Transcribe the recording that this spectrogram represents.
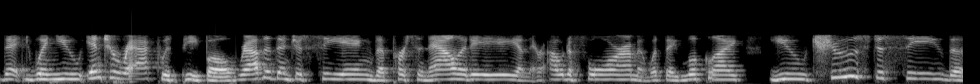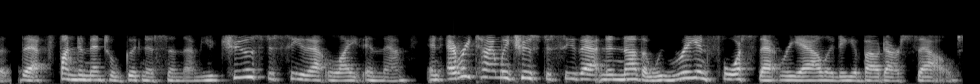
That when you interact with people, rather than just seeing the personality and their out of form and what they look like, you choose to see the that fundamental goodness in them. You choose to see that light in them. And every time we choose to see that in another, we reinforce that reality about ourselves.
